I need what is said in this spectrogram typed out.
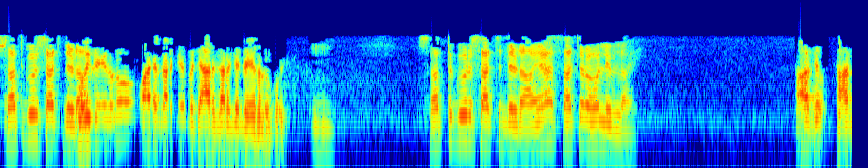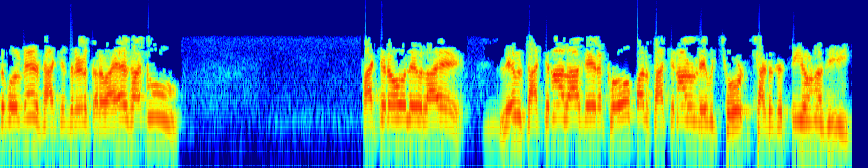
ਸਤਗੁਰ ਸੱਚ ਦ੍ਰਿੜਾ ਕੋਈ ਦੇਖ ਲਓ ਪਾਇਆ ਕਰਕੇ ਵਿਚਾਰ ਕਰਕੇ ਦੇਖ ਲਓ ਕੋਈ। ਸਤਗੁਰ ਸੱਚ ਦ੍ਰਿੜਾਇਆ ਸੱਚ ਰਹੋ ਲਿਵਲਾਏ। ਸੱਚ ਸੱਤ ਬੋਲਦੇ ਸੱਚ ਦ੍ਰਿੜ ਕਰਵਾਇਆ ਸਾਨੂੰ। ਸੱਚ ਰਹੋ ਲਿਵ ਲਾਏ ਲਿਵ ਸੱਚ ਨਾਲ ਆ ਕੇ ਰੱਖੋ ਪਰ ਸੱਚ ਨਾਲ ਲਿਵ ਛੋੜ ਛੱਡ ਦਿੱਤੀ ਹੁਣ ਅਸੀਂ।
